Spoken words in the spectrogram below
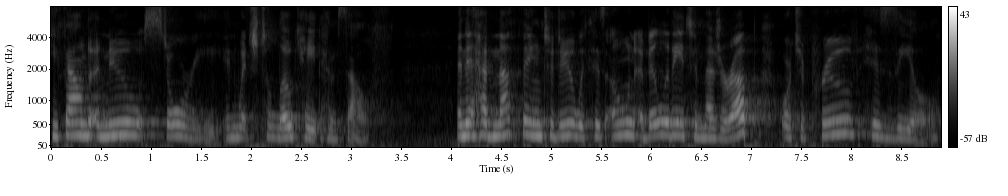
He found a new story in which to locate himself. And it had nothing to do with his own ability to measure up or to prove his zeal.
